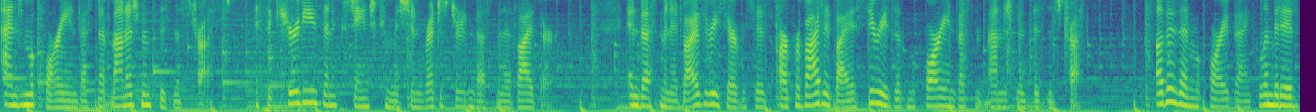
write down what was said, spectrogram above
and Macquarie Investment Management Business Trust, a Securities and Exchange Commission registered investment advisor. Investment advisory services are provided by a series of Macquarie Investment Management Business Trusts. Other than Macquarie Bank Limited,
